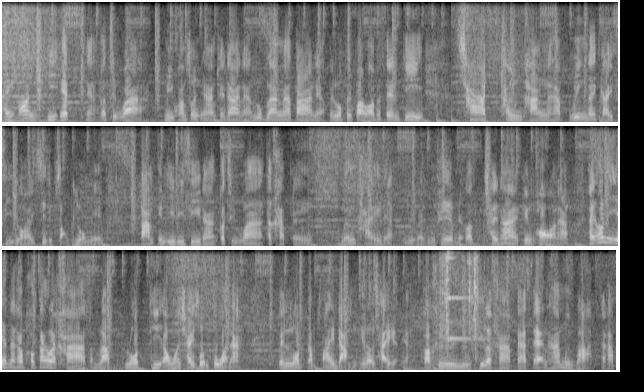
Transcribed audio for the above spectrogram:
ไอออน ES เนี่ยก็ถือว่ามีความสวยงามใช้ได้นะ รูปร่างหน้าตาเนี่ยเป็นรถไฟฟ้า 100%ที่ชาร์จ ครั้งหนึ่งครั้งนะครับ วิ่งได้ไกล 442 กิโลเมตร ตาม NEDC นะ ก็ถือว่าถ้าขับในเมืองไทยเนี่ย อยู่ในกรุงเทพเนี่ยก็ใช้ได้เพียงพอนะครับ Ion ES นะครับเขาตั้งราคาสำหรับรถที่เอาไว้ใช้ส่วนตัวนะ เป็นรถแบบป้ายดำที่เราใช้กันเนี่ย ก็คืออยู่ที่ราคา 850,000 บาทนะครับ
